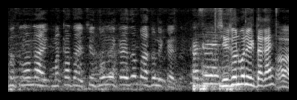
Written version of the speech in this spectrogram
दुसरं नाही. मकाच आहे. शिजवून विकायचं भाजून विकायचं. शिजून पण विकता काय? हा.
